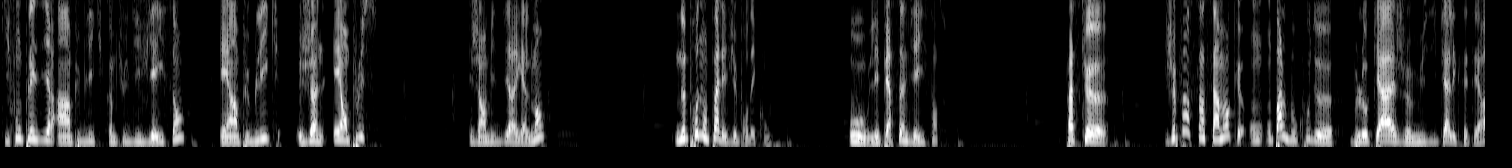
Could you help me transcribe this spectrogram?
qui font plaisir à un public, comme tu le dis, vieillissant, et à un public jeune. Et en plus, j'ai envie de dire également, ne prenons pas les vieux pour des cons. Ou les personnes vieillissantes. Parce que je pense sincèrement qu'on on parle beaucoup de blocage musical, etc.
